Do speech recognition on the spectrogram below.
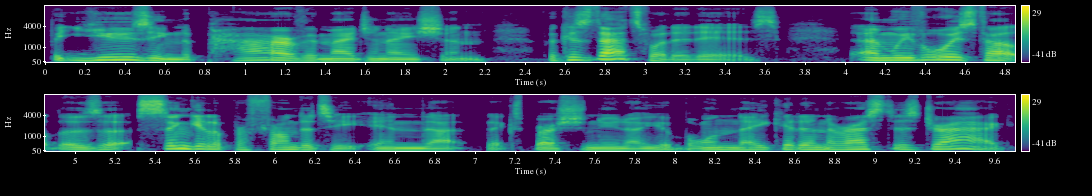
but using the power of imagination, because that's what it is. And we've always felt there's a singular profundity in that expression, you know, you're born naked and the rest is drag.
